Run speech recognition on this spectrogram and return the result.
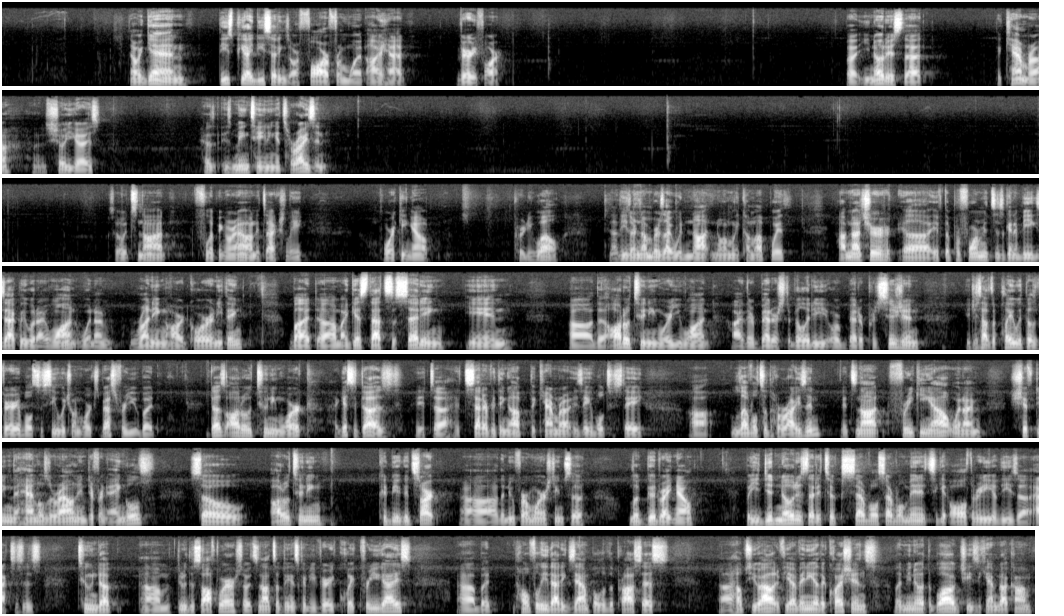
Now again, these PID settings are far from what I had, very far. But you notice that the camera, I'll show you guys, has, is maintaining its horizon. So it's not flipping around, it's actually working out pretty well. Now these are numbers I would not normally come up with. I'm not sure uh, if the performance is going to be exactly what I want when I'm running hardcore or anything, but um, I guess that's the setting in uh, the auto tuning where you want either better stability or better precision. You just have to play with those variables to see which one works best for you, but does auto tuning work? I guess it does. It, uh, it set everything up. The camera is able to stay uh, level to the horizon. It's not freaking out when I'm shifting the handles around in different angles. So auto tuning could be a good start. Uh, the new firmware seems to look good right now. But you did notice that it took several, several minutes to get all three of these uh, axes tuned up um, through the software. So it's not something that's going to be very quick for you guys. Uh, but hopefully that example of the process uh, helps you out. If you have any other questions, let me know at the blog, cheesycam.com.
